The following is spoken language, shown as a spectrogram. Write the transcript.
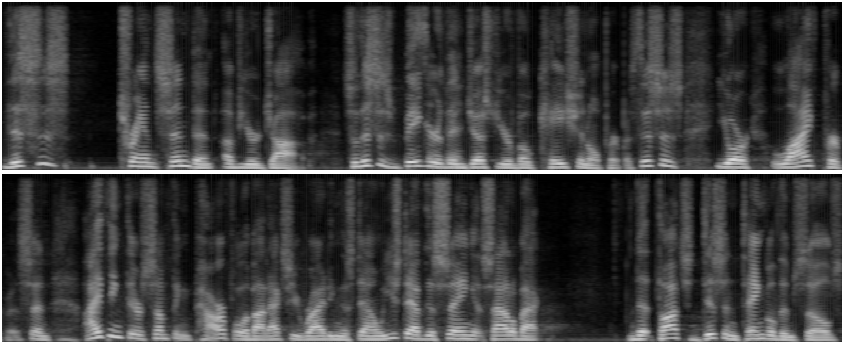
This is transcendent of your job. So this is bigger so than just your vocational purpose. This is your life purpose. And I think there's something powerful about actually writing this down. We used to have this saying at Saddleback that thoughts disentangle themselves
